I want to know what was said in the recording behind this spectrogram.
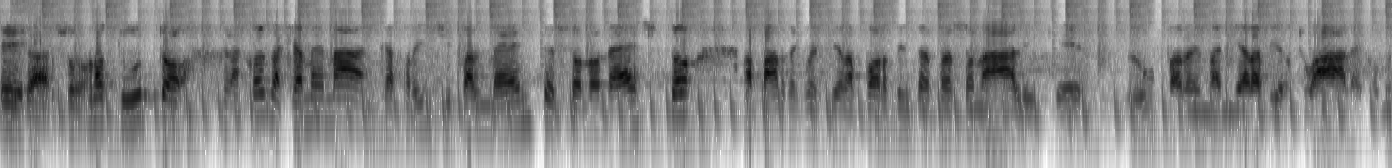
E Esatto. soprattutto la cosa che a me manca principalmente, sono onesto, a parte questi rapporti interpersonali che si sviluppano in maniera virtuale, come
